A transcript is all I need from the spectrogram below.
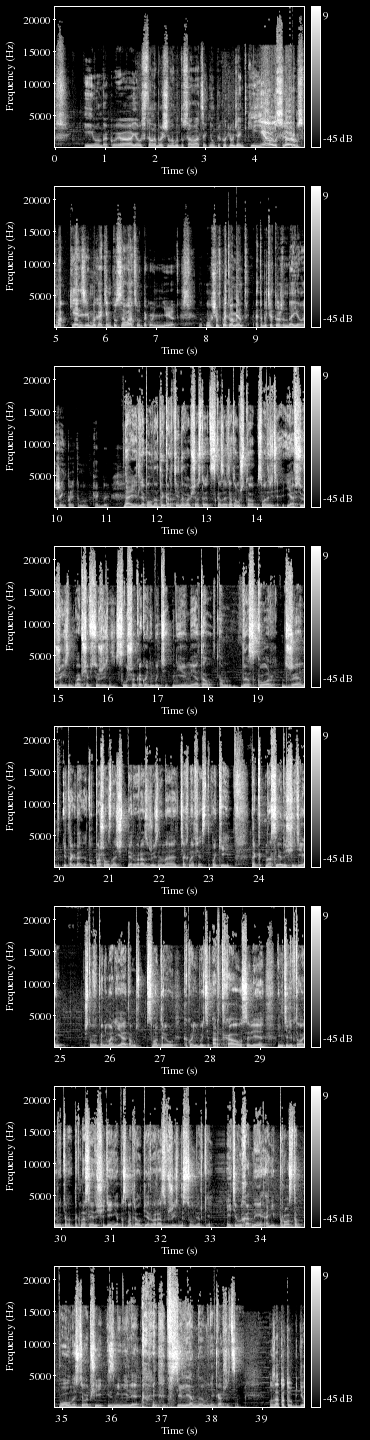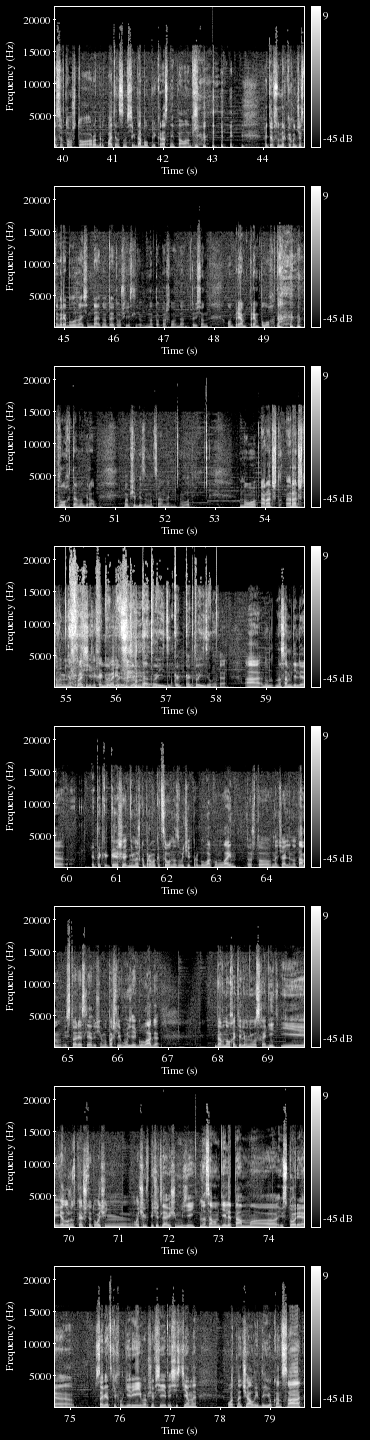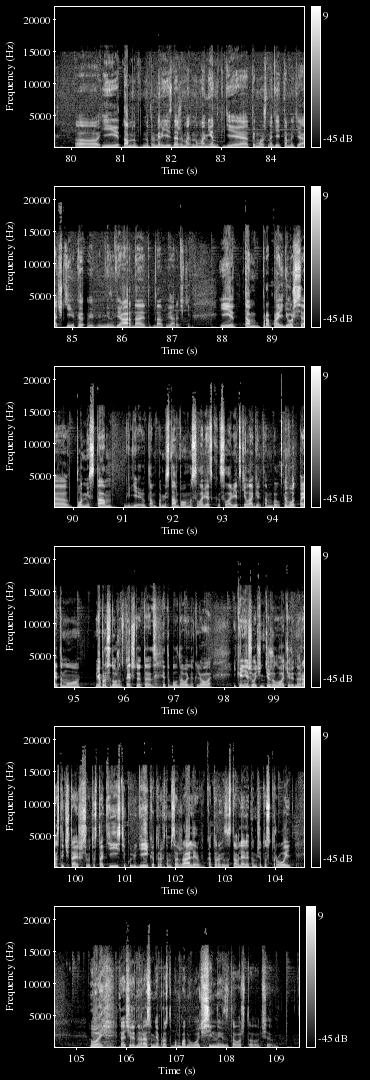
И он такой, а, я устал, я больше не могу тусоваться. И к нему приходят люди, они такие, йоу, с Лером, с Маккензи, мы хотим тусоваться. Он такой, нет. В общем, в какой-то момент это бы тебе тоже надоело, Жень, поэтому как бы... Да, и для полноты картины вообще стоит сказать о том, что, смотрите, я всю жизнь, вообще всю жизнь слушаю какой-нибудь new metal, там, deathcore, gent и так далее. Тут пошел, значит, первый раз в жизни на технофест. Окей. Так на следующий день чтобы вы понимали, я там смотрю какой-нибудь артхаус или интеллектуальное кино, так на следующий день я посмотрел первый раз в жизни «Сумерки». Эти выходные, они просто полностью вообще изменили вселенную, мне кажется. Ну, зато ты убедился в том, что Роберт Паттинсон всегда был прекрасный и талантливый. Хотя в «Сумерках» он, честно говоря, был ужасен, да, ну это уж если на то пошло, да. То есть он, он прям, прям плохо там, плохо там играл. Вообще безэмоционально, вот. Ну, рад, что, рад, что вы меня спросили, как говорится. ждем, да, твои, как, как твои дела. Да. А, ну, на самом деле, это, конечно, немножко провокационно звучит про ГУЛАГ онлайн, то, что в начале, но там история следующая. Мы пошли в музей ГУЛАГа, давно хотели в него сходить, и я должен сказать, что это очень, очень впечатляющий музей. На самом деле там э, история советских лагерей, вообще всей этой системы, от начала и до ее конца, и там, например, есть даже ну, момент, где ты можешь надеть там эти очки, не VR, да, это, да, VR-очки, и там про пройдешься по местам, где, там, по местам, по-моему, Соловецк, Соловецкий лагерь там был. Вот, поэтому я просто должен сказать, что это, это было довольно клево. И, конечно, очень тяжело. Очередной раз ты читаешь всю эту статистику людей, которых там сажали, которых заставляли там что-то строить. Ой, это очередной раз у меня просто бомбануло очень сильно из-за того, что вообще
